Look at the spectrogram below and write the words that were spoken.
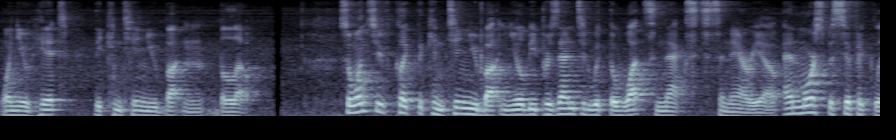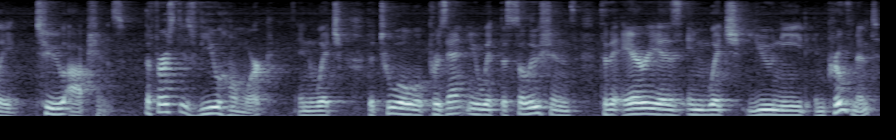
when you hit the continue button below. So once you've clicked the continue button, you'll be presented with the what's next scenario, and more specifically, two options. The first is view homework, in which the tool will present you with the solutions to the areas in which you need improvement.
